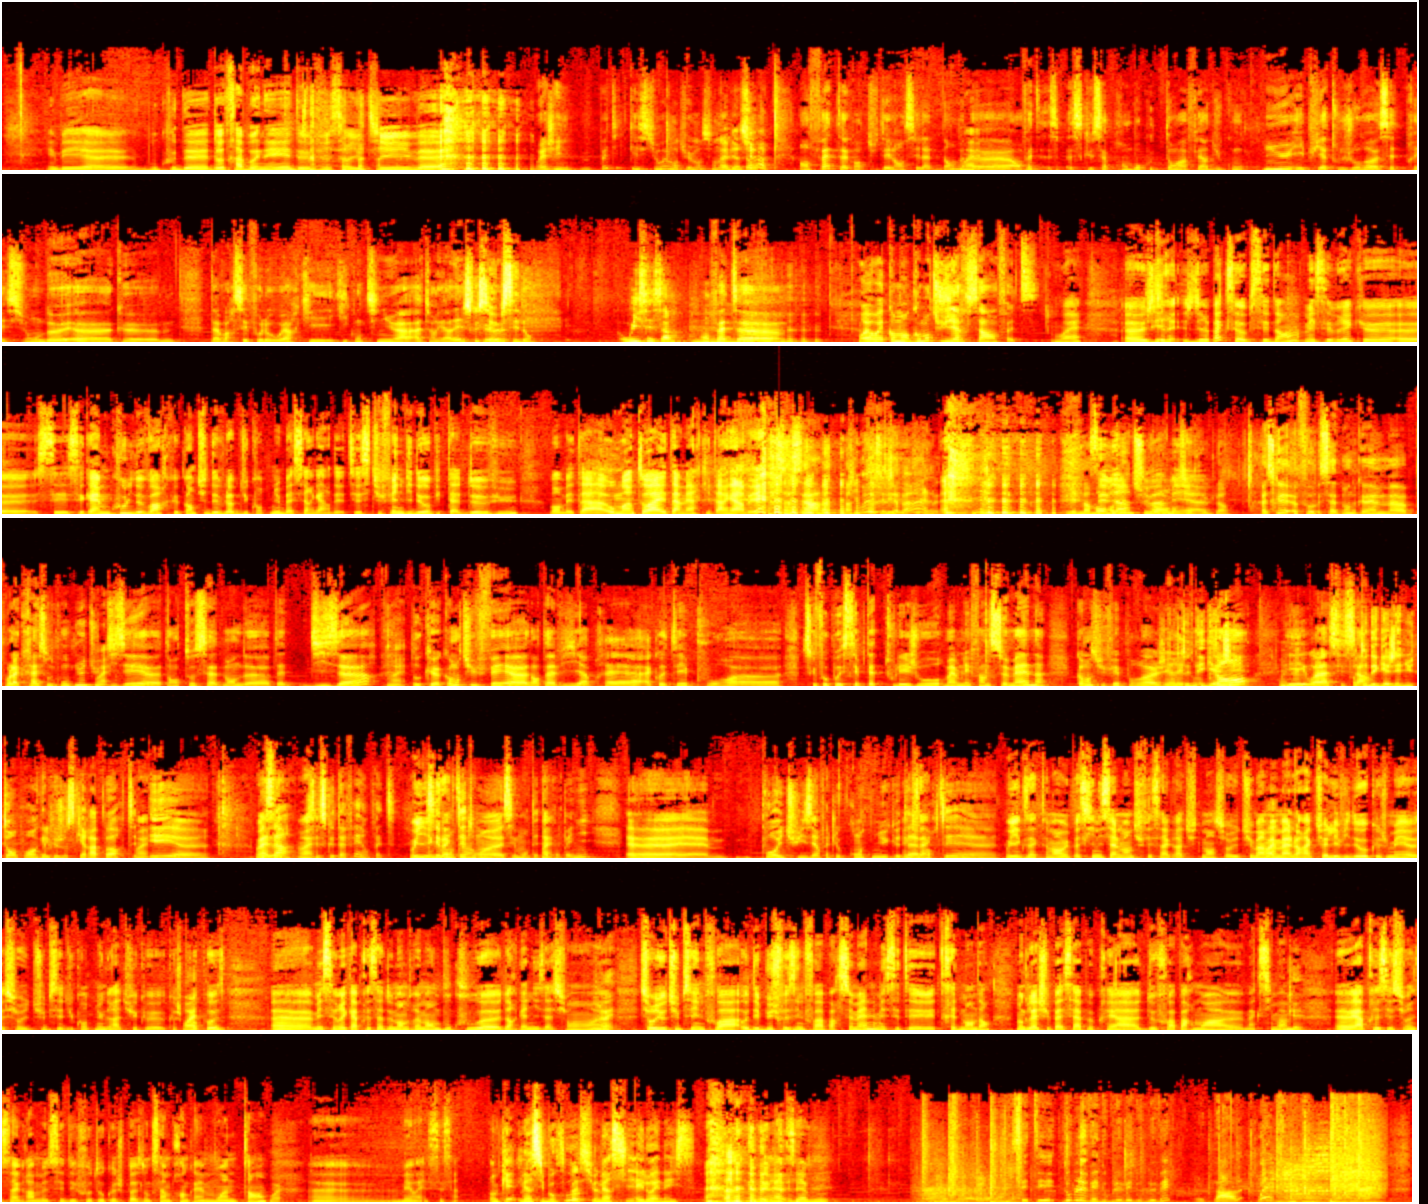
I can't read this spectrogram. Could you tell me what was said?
Et bien, euh, beaucoup d'autres abonnés, de vues sur YouTube. Ouais, j'ai une petite question éventuellement si on a Bah, bien le temps. sûr. En fait, quand tu t'es lancé là-dedans, Ouais. euh, en fait, parce que ça prend beaucoup de temps à faire du contenu et puis il y a toujours euh, cette pression de euh, que d'avoir ces followers qui, qui continuent à, à te regarder. Est-ce que c'est obsédant? Oui, c'est ça. En Mm. fait, euh, ouais, ouais. Comment comment tu gères ça en fait? Ouais, euh, je dirais, je dirais pas que c'est obsédant, mais c'est vrai que euh, c'est c'est quand même cool de voir que quand tu développes du contenu, bah, c'est regardé. Tu sais, si tu fais une vidéo puis que tu as deux vues, bon, ben t'as au moins toi et ta mère qui t'a regardé. C'est ça. Oui, c'est déjà pas mal. Les mamans reviennent tu souvent vois, dans mais, ces euh, trucs-là. Parce que faut, ça demande quand même, euh, pour la création de contenu, tu Ouais. le disais euh, tantôt, ça demande euh, peut-être 10 heures. Ouais. Donc euh, comment tu fais euh, dans ta vie après, à côté, pour... euh, parce qu'il faut poster peut-être tous les jours, même les fins de semaine. Comment tu fais pour gérer te ton dégager. temps? Et voilà, c'est Pour ça. te dégager du temps pour quelque chose qui rapporte. Ouais. Et euh, bah là, c'est- ce que tu as fait en fait. Oui, C'est monter, ton, euh, c'est monter ta compagnie euh, pour utiliser en fait le contenu que tu as Exact. apporté. euh, Oui, exactement. Oui, parce qu'initialement, tu fais ça gratuitement sur YouTube. Hein. Même à l'heure actuelle, les vidéos que je mets sur YouTube, c'est du contenu gratuit que, que je propose. Euh, mais c'est vrai qu'après, ça demande vraiment beaucoup euh, d'organisation. Euh, Ouais. Sur YouTube, c'est une fois. Au début, je faisais une fois par semaine, mais c'était très demandant. Donc là, je suis passée à peu près à deux fois par mois maximum. Après, c'est sur Instagram. C'est des photos que je poste, donc ça me prend quand même moins de temps. Ouais. Euh, mais ouais, c'est ça. Ok, merci beaucoup. passionnant. Merci Hello Anaïs. Merci à vous. C'était www. On parle web.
